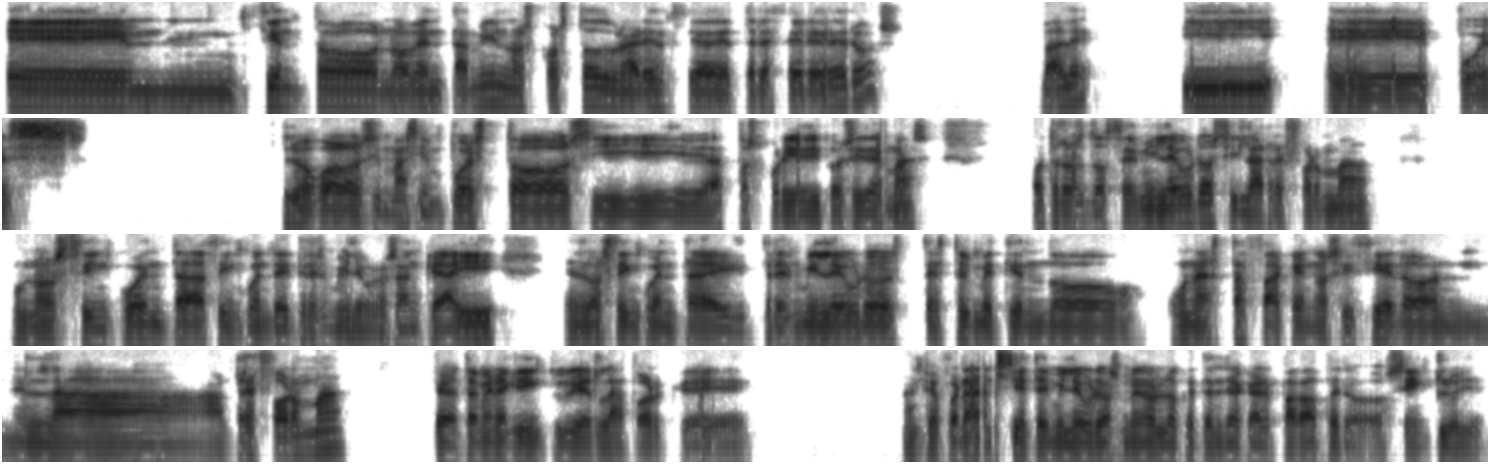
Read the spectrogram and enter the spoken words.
Eh, 190.000 nos costó de una herencia de 13 herederos, ¿vale? Y eh, pues luego más impuestos y actos jurídicos y demás, otros 12.000 euros y la reforma unos 50, 53.000 euros. Aunque ahí en los 53.000 euros te estoy metiendo una estafa que nos hicieron en la reforma, pero también hay que incluirla porque aunque fueran 7.000 euros menos lo que tendría que haber pagado, pero se incluye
